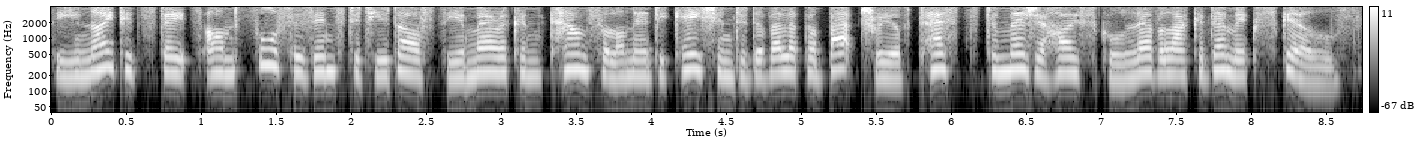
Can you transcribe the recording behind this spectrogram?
the United States Armed Forces Institute asked the American Council on Education to develop a battery of tests to measure high school-level academic skills.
